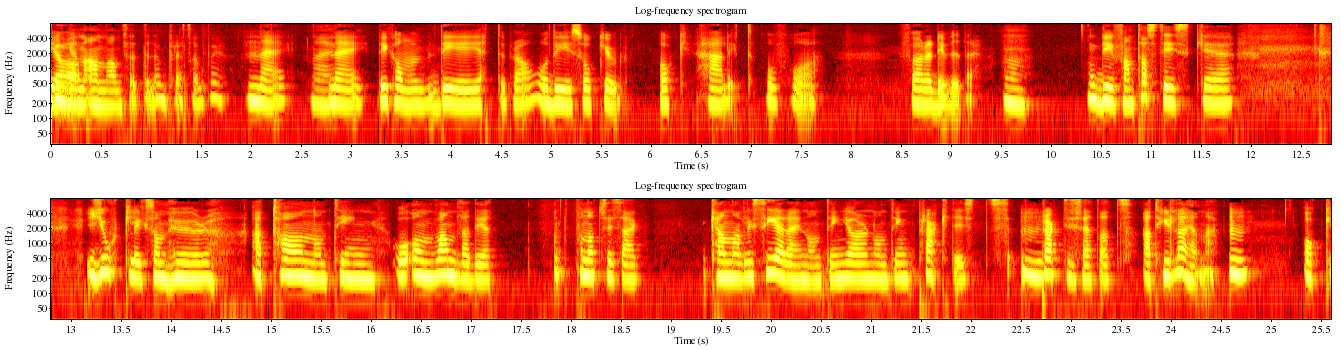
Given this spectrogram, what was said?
Ja. ingen annan sätter den pressen på er. Nej, Nej. nej det, kommer, det är jättebra och det är så kul och härligt att få föra det vidare. Mm. Det är fantastiskt eh, gjort liksom hur att ta någonting och omvandla det. På något sätt så här, kanalisera i någonting, göra någonting praktiskt. Mm. Praktiskt sätt att, att hylla henne. Mm. Och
